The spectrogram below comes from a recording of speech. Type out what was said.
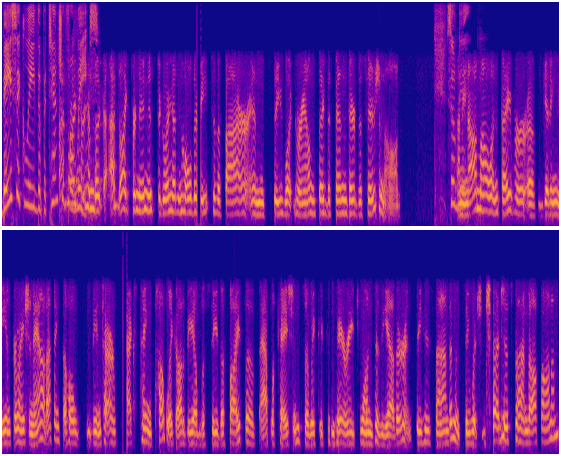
basically the potential I'd for like leaks. for him to, I'd like for Nunes to go ahead and hold their feet to the fire and see what grounds they defend their decision on. So I mean, I'm all in favor of getting the information out. I think the whole, the entire tax-paying public ought to be able to see the FISA applications so we could compare each one to the other and see who signed them and see which judges signed off on them.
